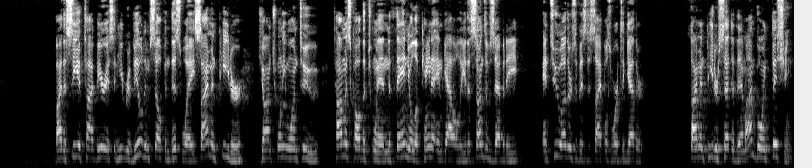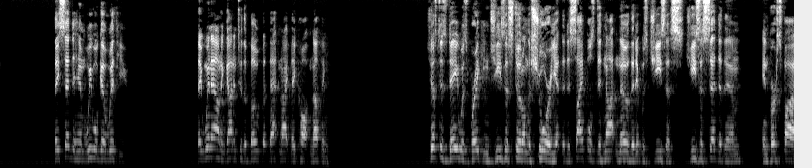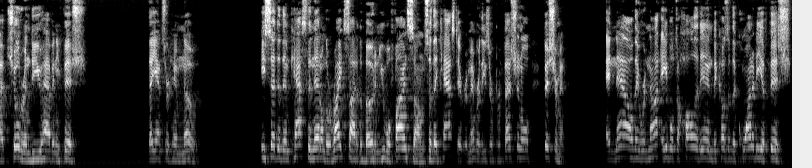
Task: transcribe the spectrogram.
by the Sea of Tiberias, and he revealed himself in this way Simon Peter, John 21 2, Thomas called the twin, Nathanael of Cana in Galilee, the sons of Zebedee, and two others of his disciples were together. Simon Peter said to them, I'm going fishing. They said to him, We will go with you. They went out and got into the boat, but that night they caught nothing. Just as day was breaking, Jesus stood on the shore, yet the disciples did not know that it was Jesus. Jesus said to them, in verse 5, Children, do you have any fish? They answered him, No. He said to them, Cast the net on the right side of the boat and you will find some. So they cast it. Remember, these are professional fishermen. And now they were not able to haul it in because of the quantity of fish.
